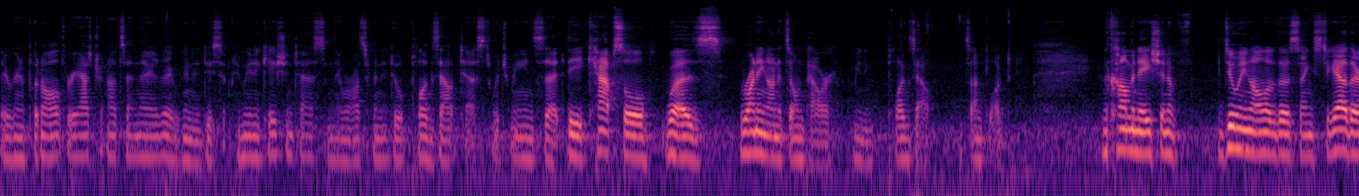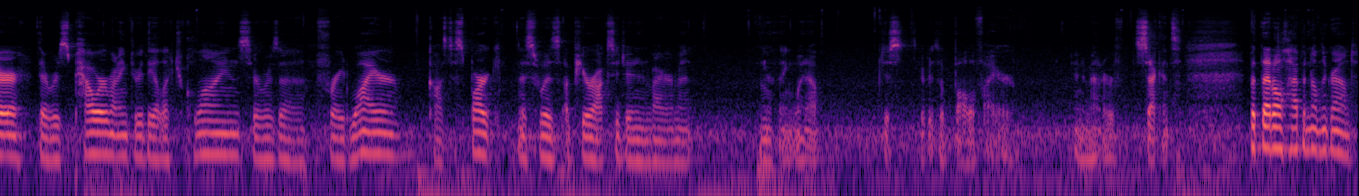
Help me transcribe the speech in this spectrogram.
They were going to put all three astronauts in there. They were going to do some communication tests, and they were also going to do a plugs out test, which means that the capsule was running on its own power, meaning plugs out, it's unplugged. The combination of doing all of those things together, there was power running through the electrical lines, there was a frayed wire, caused a spark. This was a pure oxygen environment. And the thing went up. Just, it was a ball of fire in a matter of seconds. But that all happened on the ground.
